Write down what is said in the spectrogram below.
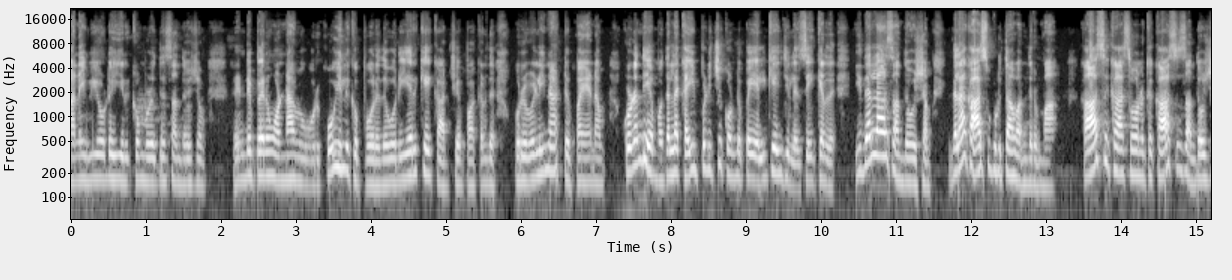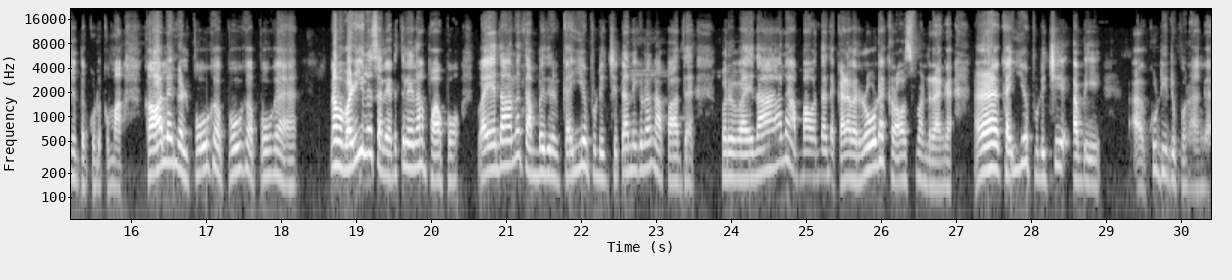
மனைவியோடு இருக்கும் பொழுது சந்தோஷம். ரெண்டு பேரும் ஒன்றா ஒரு கோயிலுக்கு போகிறது ஒரு இயற்கை காட்சியை பார்க்குறது ஒரு வெளிநாட்டு பயணம் குழந்தைய முதல்ல கைப்பிடிச்சு கொண்டு போய் எல்கேஜியில் சேர்க்கறது இதெல்லாம் சந்தோஷம். இதெல்லாம் காசு கொடுத்தா வந்துருமா? காசு காசு உனக்கு காசு சந்தோஷத்தை கொடுக்குமா? காலங்கள் போக போக போக நம்ம வழியில் சில இடத்துல எல்லாம் பார்ப்போம். வயதான தம்பதியர் கையை பிடிச்சிட்டு அன்னைக்கு கூட நான் பார்த்தேன். ஒரு வயதான அம்மா வந்து அந்த கணவர் ரோடை க்ராஸ் பண்ணுறாங்க கையை பிடிச்சி அப்படி அஹ், கூட்டிட்டு போறாங்க.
